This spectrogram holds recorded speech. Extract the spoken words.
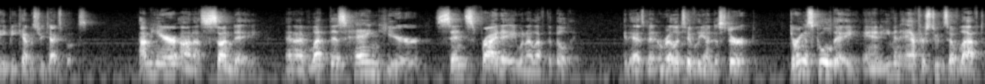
AP chemistry textbooks. I'm here on a Sunday, and I've let this hang here since Friday when I left the building. It has been relatively undisturbed. During a school day, and even after students have left,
